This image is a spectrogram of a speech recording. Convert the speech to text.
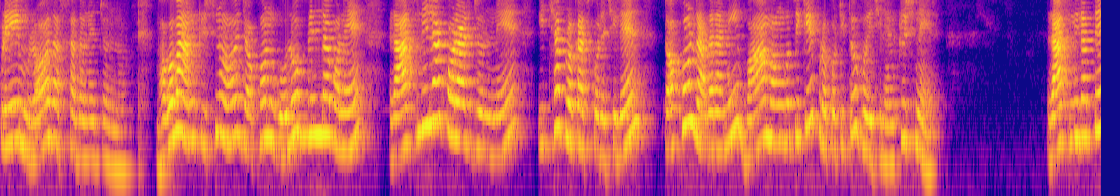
প্রেম, রস আস্বাদনের জন্য। ভগবান কৃষ্ণ যখন গোলক বৃন্দাবনে রাসলীলা করার জন্যে ইচ্ছা প্রকাশ করেছিলেন, তখন রাধারানী বাম অঙ্গ থেকে প্রকটিত হয়েছিলেন কৃষ্ণের। রাসলীলাতে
